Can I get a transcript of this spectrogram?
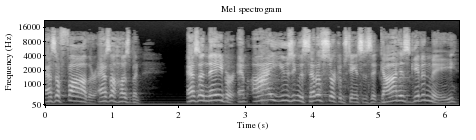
as a father, as a husband, as a neighbor? Am I using the set of circumstances that God has given me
